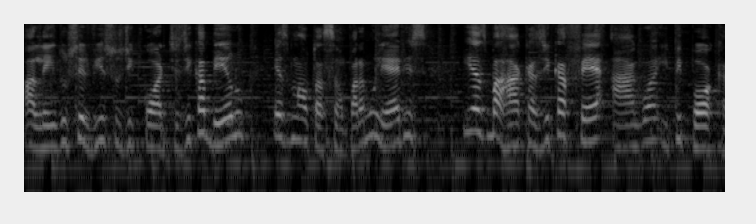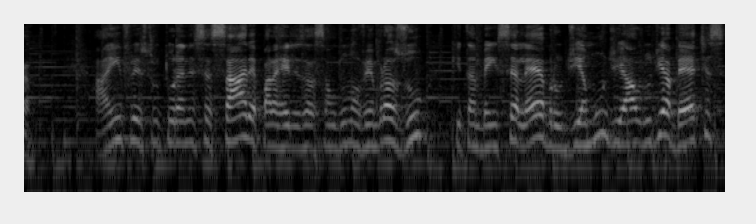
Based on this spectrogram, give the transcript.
além dos serviços de cortes de cabelo, esmaltação para mulheres e as barracas de café, água e pipoca. A infraestrutura necessária para a realização do Novembro Azul, que também celebra o Dia Mundial do Diabetes,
